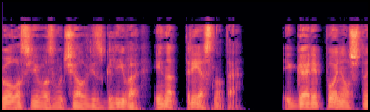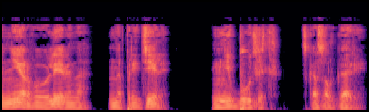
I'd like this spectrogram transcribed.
Голос его звучал визгливо и надтреснуто. И Гарри понял, что нервы у Левина на пределе. «Не будет», — сказал Гарри.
